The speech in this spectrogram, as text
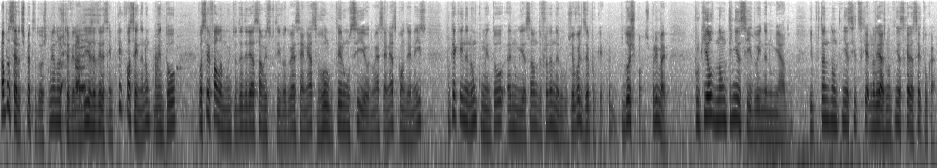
há uma série de espectadores que me andam a escrever há dias a dizer assim: porquê é que você ainda não comentou? Você fala muito da direção executiva do SNS, vulgo ter um CEO no SNS, condena isso. Porquê é que ainda não comentou a nomeação de Fernando Araújo? Eu vou lhe dizer porquê. Dois pontos. Primeiro, porque ele não tinha sido ainda nomeado e, portanto, não tinha sido sequer, aliás, não tinha sequer aceito o cargo,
